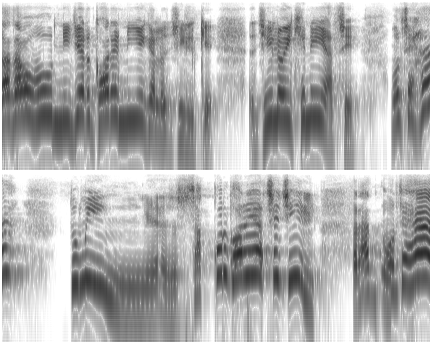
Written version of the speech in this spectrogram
দাদাবাবু নিজের ঘরে নিয়ে গেল ঝিলকে, ঝিল ওইখানেই আছে। বলছে হ্যাঁ? তুমি সাক্ষর ঘরে আছে ঝিল? রাত, বলছে হ্যাঁ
